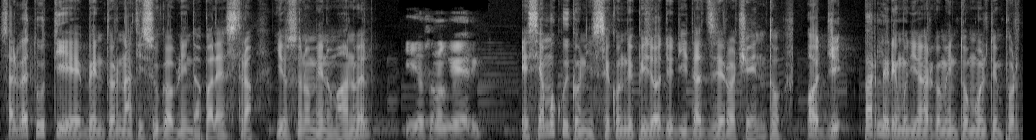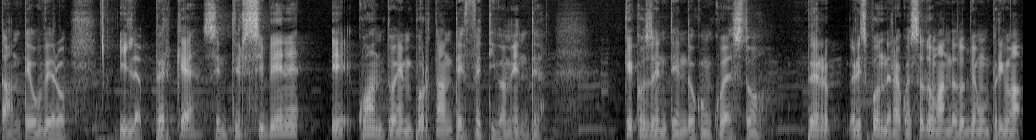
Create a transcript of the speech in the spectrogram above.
Salve a tutti e bentornati su Goblin da Palestra. Io sono Meno Manuel. Io sono Gary. E siamo qui con il secondo episodio di Da 0 a 100. Oggi parleremo di un argomento molto importante, ovvero il perché sentirsi bene e quanto è importante effettivamente. Che cosa intendo con questo? Per rispondere a questa domanda dobbiamo prima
